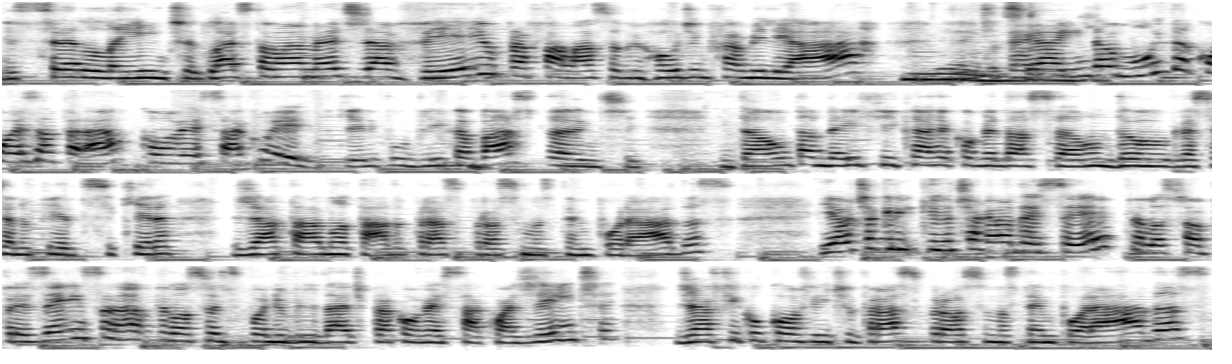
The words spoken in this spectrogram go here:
Excelente. Gladstone Ahmed já veio para falar sobre holding familiar. Hum, a gente tem ainda muita coisa para conversar com ele, porque ele publica bastante. Então, também fica a recomendação do Graciano Pinheiro Siqueira, já está anotado para as próximas temporadas. E eu te, queria te agradecer pela sua presença, pela sua disponibilidade para conversar com a gente. Já fica o convite para as próximas temporadas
